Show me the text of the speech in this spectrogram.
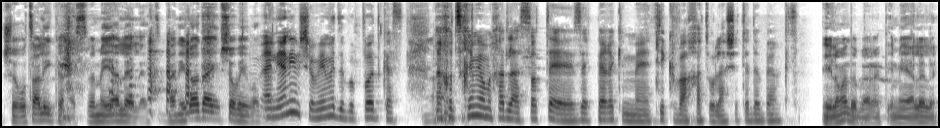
שרוצה להיכנס ומייללת ואני לא יודע אם שומעים אותה. מעניין אם שומעים את זה בפודקאסט. אנחנו צריכים יום אחד לעשות אה, איזה פרק עם אה, תקווה חתולה שתדבר קצת. היא לא מדברת היא מייללת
